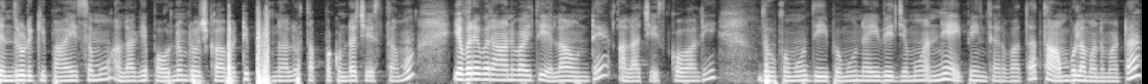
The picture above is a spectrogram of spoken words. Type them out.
చంద్రుడికి పాయసము అలాగే పౌర్ణమి రోజు కాబట్టి పూర్ణాలు తప్పకుండా చేస్తాము. ఎవరెవరి ఆనవాయితీ ఎలా ఉంటే అలా చేసుకోవాలి. ధూపము దీపము నైవేద్యము అన్నీ అయిపోయిన తర్వాత తాంబూలం అనమాట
